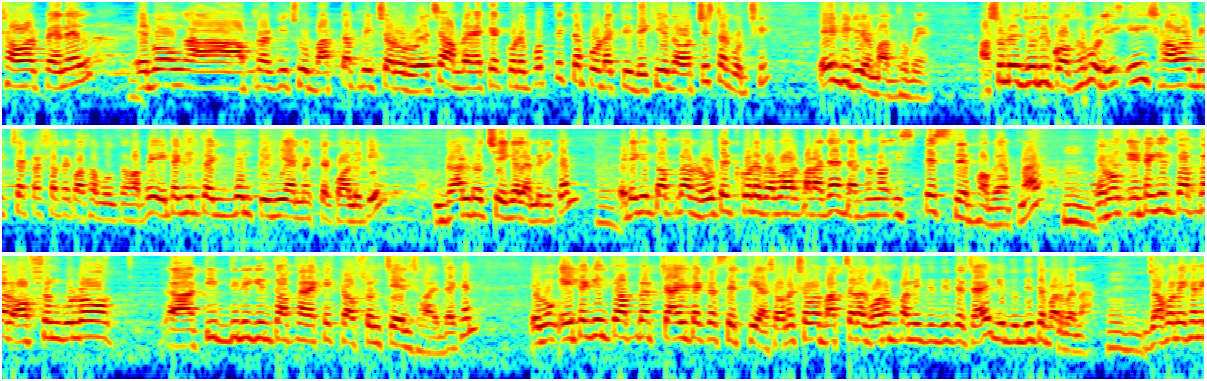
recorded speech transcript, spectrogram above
shower panel এবং আপনার কিছু বাট্টাপ মিক্সচারও রয়েছে। আমরা এক এক করে প্রত্যেকটা প্রোডাক্টই দেখিয়ে দেওয়ার চেষ্টা করছি এই ভিডিওর মাধ্যমে। আসলে যদি কথা বলি, এই শাওয়ার মিক্সচারটার সাথে কথা বলতে হবে। এটা কিন্তু একদম প্রিমিয়াম একটা কোয়ালিটি ব্র্যান্ড হচ্ছে ইগল আমেরিকান এটা কিন্তু আপনার রোটেট করে ব্যবহার করা যায় যার জন্য স্পেস সেভ হবে আপনার। এবং এটা কিন্তু আপনার অপশনগুলো টিপ দিলে কিন্তু আপনার এক একটা অপশন চেঞ্জ হয় দেখেন। এবং এটা কিন্তু আপনার চাইল্ড একটা সেফটি আছে। অনেক সময় বাচ্চারা গরম পানিতে দিতে চায় কিন্তু দিতে পারবে না। যখন এখানে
